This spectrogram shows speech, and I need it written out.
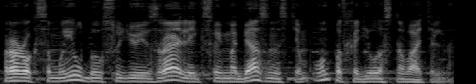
Пророк Самуил был судьей Израиля, и к своим обязанностям он подходил основательно.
